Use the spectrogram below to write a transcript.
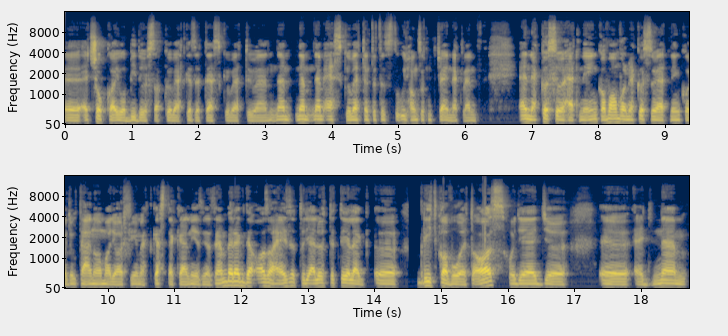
egy sokkal jobb időszak következett ezt követően. Nem, nem, nem ezt követően, tehát ez úgy hangzott, mintha ennek, lenne, ennek köszönhetnénk, a van valaminek köszönhetnénk, hogy utána a magyar filmet kezdtek el nézni az emberek, de az a helyzet, hogy előtte tényleg ö, ritka volt az, hogy egy, ö, egy nem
